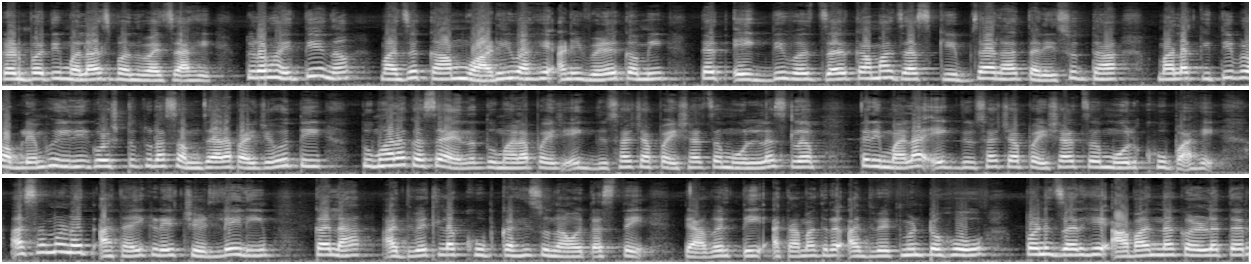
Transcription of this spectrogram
गणपती मलाच बनवायचं आहे. तुला माहिती आहे ना माझं काम वाढीव आहे आणि वेळ कमी. त्यात एक दिवस जर का माझा स्किप झाला तरीसुद्धा मला किती प्रॉब्लेम होईल ही गोष्ट तुला समजायला पाहिजे होती. तुम्हाला कसं आहे ना तुम्हाला पैसे एक दिवसाच्या पैशाचं मोल नसलं तरी मला एक दिवसाच्या पैशाचं मोल खूप आहे. असं म्हणत आता इकडे चिडलेली कला अद्वैतला खूप काही सुनावत असते. त्यावरती आता मात्र अद्वैत म्हणतो हो पण जर हे आबांना कळलं तर?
